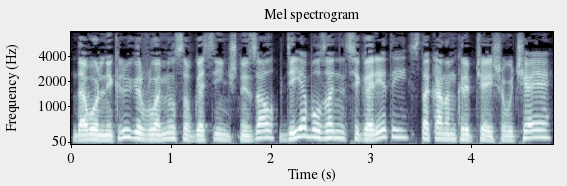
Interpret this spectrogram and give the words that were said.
Довольный Крюгер вломился в гостиничный зал, где я был занят сигаретой, стаканом крепчайшего чая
